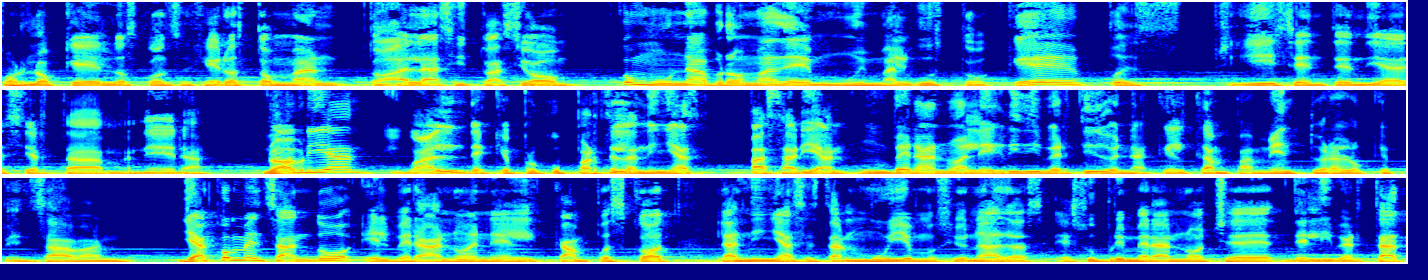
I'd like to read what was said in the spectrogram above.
por lo que los consejeros toman toda la situación como una broma de muy mal gusto, que pues sí se entendía de cierta manera. No habría igual de qué preocuparse las niñas, pasarían un verano alegre y divertido en aquel campamento, era lo que pensaban. Ya comenzando el verano en el campo Scott, las niñas están muy emocionadas. Es su primera noche de libertad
